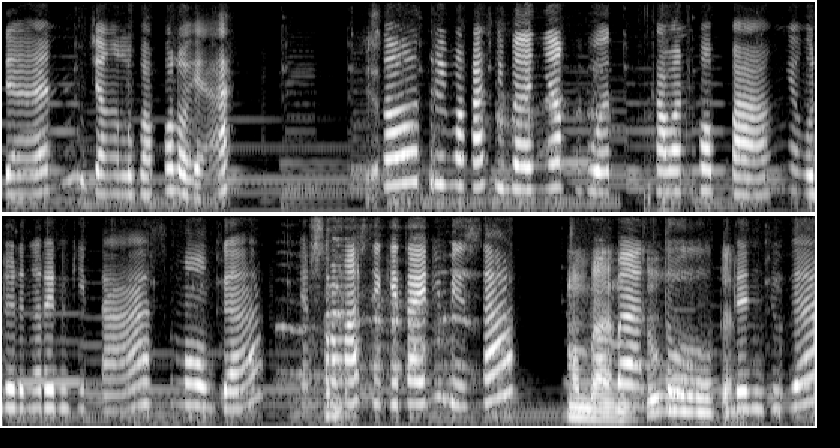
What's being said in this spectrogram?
Dan jangan lupa follow ya. Ya. So, terima kasih banyak buat kawan Kopang yang udah dengerin kita. Semoga informasi kita ini bisa membantu, membantu. Dan, dan juga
